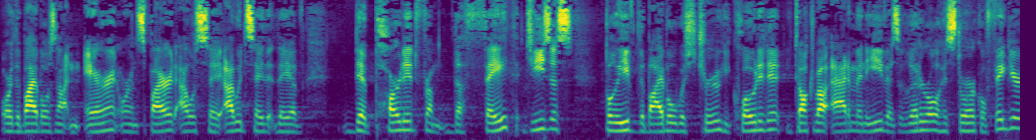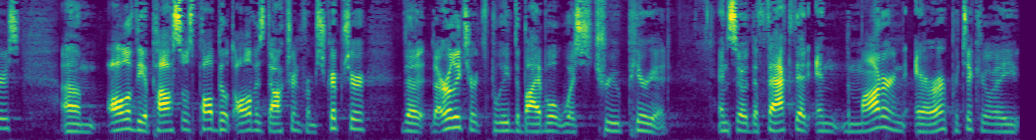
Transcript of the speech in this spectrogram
or the Bible is not inerrant or inspired, I will say I would say that they have departed from the faith. Jesus believed the Bible was true. He quoted it. He talked about Adam and Eve as literal historical figures. Um, all of the apostles, Paul built all of his doctrine from Scripture. The, the early church believed the Bible was true, period. And so the fact that in the modern era, particularly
